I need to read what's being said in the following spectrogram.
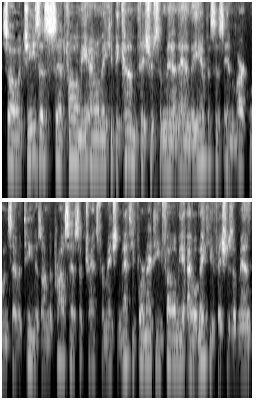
So Jesus said, "Follow me, and I will make you become fishers of men." And the emphasis in Mark 1:17 is on the process of transformation. Matthew 4:19, "Follow me, I will make you fishers of men."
